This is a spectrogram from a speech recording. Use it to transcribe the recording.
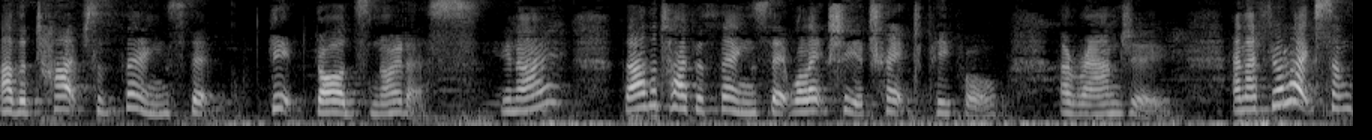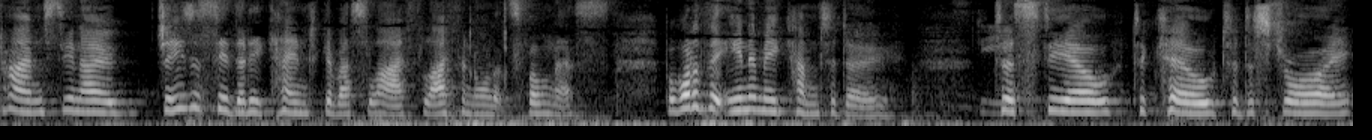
are the types of things that get God's notice. You know, they're the type of things that will actually attract people around you. And I feel like sometimes, you know, Jesus said that he came to give us life, life in all its fullness. But what did the enemy come to do? Steal. To steal, to kill, to destroy.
